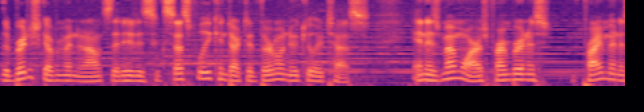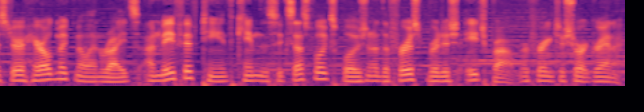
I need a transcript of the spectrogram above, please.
the British government announced that it had successfully conducted thermonuclear tests. In his memoirs, Prime, Prime Minister Harold Macmillan writes On May 15th came the successful explosion of the first British H bomb, referring to short granite.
